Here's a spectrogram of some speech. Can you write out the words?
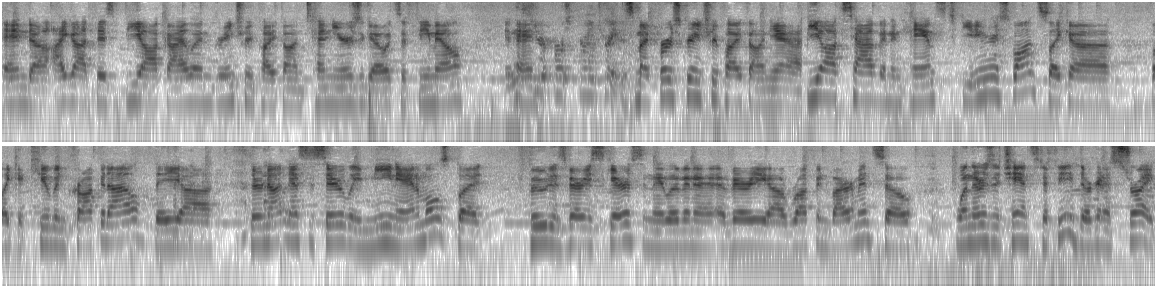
And uh, I got this Biak Island green tree python 10 years ago. It's a female. And this and is your first green tree? This is my first green tree python, yeah. Biaks have an enhanced feeding response, like a like a Cuban crocodile. They uh, they're not necessarily mean animals, but food is very scarce and they live in a, a very uh, rough environment. So when there's a chance to feed, they're gonna strike,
